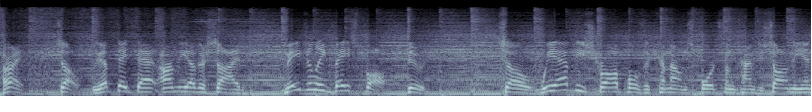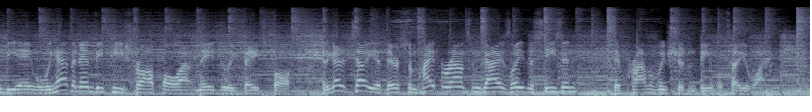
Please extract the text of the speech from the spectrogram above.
All right, so we update that on the other side. Major League Baseball, dude. So we have these straw polls that come out in sports sometimes. You saw it in the NBA. Well, we have an MVP straw poll out in Major League Baseball. And I got to tell you, there's some hype around some guys late in the season. There probably shouldn't be. We'll tell you why.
